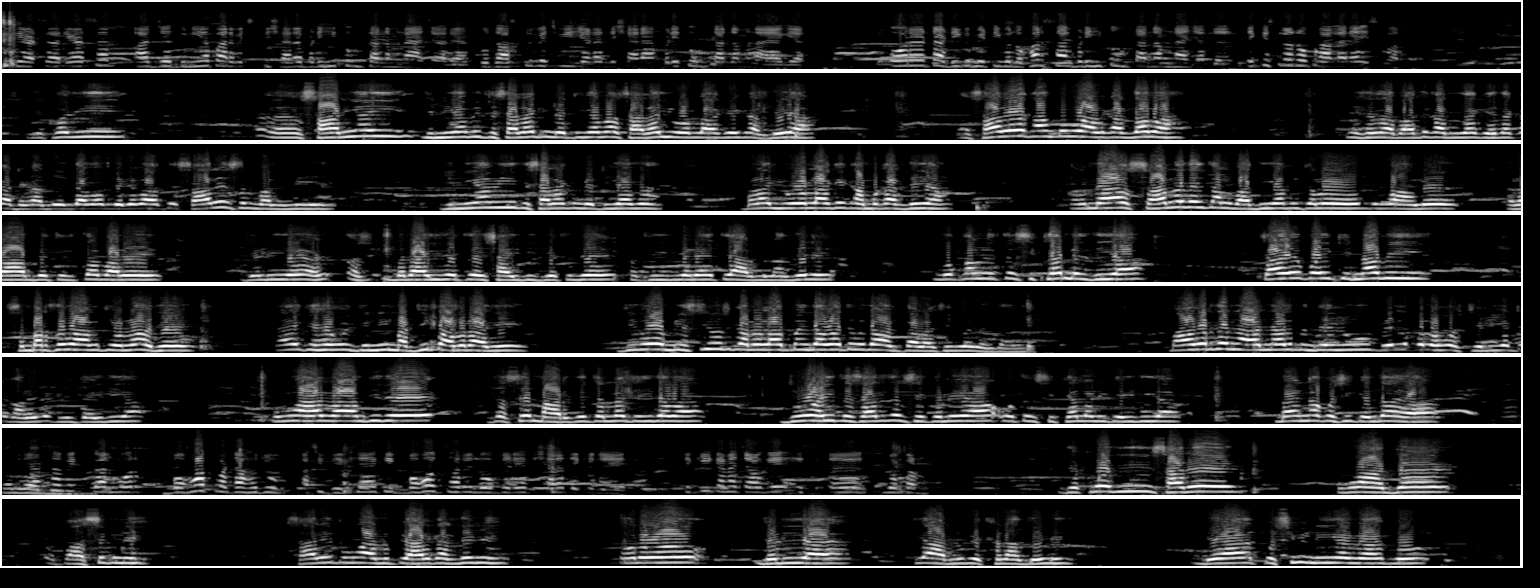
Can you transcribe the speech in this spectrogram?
ਰਿਆੜ ਸਾਹਿਬ ਰਿਆੜ ਸਾਹਿਬ ਅੱਜ ਦੁਨੀਆ ਭਰ ਵਿੱਚ ਦੁਸ਼ਹਿਰਾ ਬੜੀ ਹੀ ਧੂਮਧਾਮ ਨਾਲ ਮਨਾਇਆ ਜਾ ਰਿਹਾ। ਹੈ ਗੁਰਦਾਸਪੁਰ ਵਿੱਚ ਵੀ ਜਿਹੜਾ ਦੁਸ਼ਹਿਰਾ ਬੜੀ ਧੂਮਧਾਮ ਨਾਲ ਮਨਾਇਆ ਗਿਆ। ਔਰ ਢਾਡੀ ਕਮੇਟੀ ਵੱਲੋਂ ਹਰ ਸਾਲ ਬੜੀ ਹੀ ਧੂਮਧਾਮ ਨਾਲ ਮਨਾਇਆ ਜਾਂਦਾ ਹੈ। ਤੇ ਕਿਸ ਤਰ੍ਹਾਂ ਦਾ ਉਪਰਾਲਾ ਰਿਹਾ ਇਸ ਵਾਰ? ਦੇਖੋ ਜੀ ਸਾਰੀਆਂ ਹੀ ਜਿੰਨੀਆਂ ਵੀ ਦਸ਼ਹਰਾ ਕਮੇਟੀਆਂ ਵਾ, ਸਾਰਾ ਹੀ ਹੋਰ ਲਾ ਕੇ ਕਰਦੇ ਆ। ਸਾਰਾ ਕੰਮ ਭਗਵਾਨ ਕਰਦਾ ਵਾ। ਕਿਸੇ ਦਾ ਵੱਧ ਕਰ ਦਿੰਦਾ ਕਿਸੇ ਦਾ ਘੱਟ ਕਰ ਦਿੰਦਾ ਵਾ। ਮੇਰੇ ਵਾਸਤੇ ਸਾਰੇ ਸਨਮਾਨਨੀ ਹੈ ਜਿੰਨੀਆਂ ਵੀ ਦੁਸਹਿਰਾ ਕਮੇਟੀਆਂ ਵਾ ਬੜਾ ਜ਼ੋਰ ਲਾ ਕੇ ਕੰਮ ਕਰਦੇ ਆ। ਔਰ ਮੈਂ ਸਾਰਿਆਂ ਦਾ ਹੀ ਧੰਨਵਾਦੀ ਆ ਵੀ ਚਲੋ ਭਗਵਾਨ ਰਾਮ ਦੇ ਚਰਿੱਤਰ ਬਾਰੇ ਜਿਹੜੀ ਇਹ ਅਸ- ਦੇ ਤੇ ਸ਼ਾਈ ਦੀ ਜਿੱਤ ਦੇ ਪ੍ਰਤੀਕ ਜਿਹੜੇ ਤਿਉਹਾਰ ਮਨਾਉਂਦੇ ਨੇ, ਲੋਕਾਂ ਨੂੰ ਇੱਥੇ ਸਿੱਖਿਆ ਮਿਲਦੀ ਆ। ਚਾਹੇ ਕੋਈ ਕਿੰਨਾ ਵੀ ਸਮਰਥਵਾਨ ਕਿਉਂ ਨਾ ਹੋ ਜੇ, ਚਾਹੇ ਕਿਸੇ ਕੋਲ ਜਿੰਨੀ ਮਰਜ਼ੀ ਪਾਵਰ ਆ ਜੇ, ਜਦੋਂ ਮਿਸਯੂਜ਼ ਕਰਨ ਲੱਗ ਪੈਂਦਾ ਵਾ ਤੇ ਉਹਦਾ ਅੰਤ ਆਉਣਾ ਸ਼ੁਰੂ ਹੋ ਜਾਂਦਾ ਵਾ। ਪਾਵਰ ਦੇ ਨਾਲ ਨਾਲ ਬੰਦੇ ਨੂੰ ਬਿਲਕੁਲ ਹੋਸ਼ ਜਿਹੜੀ ਟਿਕਾਣੇ ਰੱਖਣੀ ਚਾਹੀਦੀ ਆ। ਭਗਵਾਨ ਰਾਮ ਜੀ ਦੇ ਦੱਸੇ ਮਾਰਗ ਤੇ ਚੱਲਣਾ ਚਾਹੀਦਾ ਵਾ। ਜੋ ਅਸੀਂ ਦਸਹਿਰੇ ਤੋਂ ਸਿੱਖਦੇ ਆ ਉਹ ਤੋਂ ਸਿੱਖਿਆ ਲੈਣੀ ਚਾਹੀਦੀ ਆ। ਮੈਂ ਇਹਨਾਂ ਕੁਛ ਹੀ ਕਹਿੰਦਾ ਆ। ਧੰਨਵਾਦ ਸਾਹਿਬ ਇੱਕ ਗੱਲ ਹੋਰ ਬਹੁਤ ਵੱਡਾ ਹਜੂਮ ਅਸੀਂ ਦੇਖਿਆ ਹੈ ਕਿ ਬਹੁਤ ਸਾਰੇ ਲੋਕ ਜਿਹੜੇ ਦੁਸ਼ਹਿਰਾ ਦੇਖਣ ਆਏ। ਤੇ ਕੀ ਕਹਿਣਾ ਚਾਹੋਗੇ ਇਸ ਅਹ, ਲੋਕਾਂ ਨੂੰ? ਦੇਖੋ ਜੀ ਸਾਰੇ ਭਗਵਾਨ ਦੇ ਉਪਾਸਕ ਨੇ। ਸਾਰੇ ਭਗਵਾਨ ਨੂੰ ਪਿਆਰ ਕਰਦੇ ਨੇ। ਔਰ ਉਹ ਜਿਹੜੀ ਆ ਤਿਉਹਾਰ ਨੂੰ ਵੇਖਣ ਆਉਂਦੇ ਨੇ। ਮੈਂ ਕੁਛ ਵੀ ਨਹੀਂ ਆ ਮੈਂ ਕੋ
